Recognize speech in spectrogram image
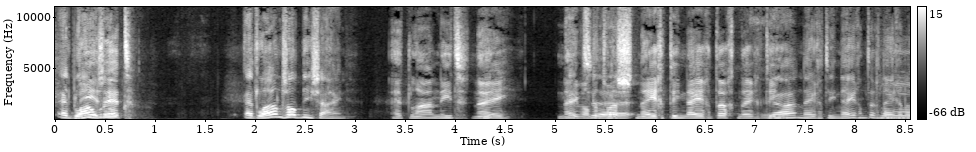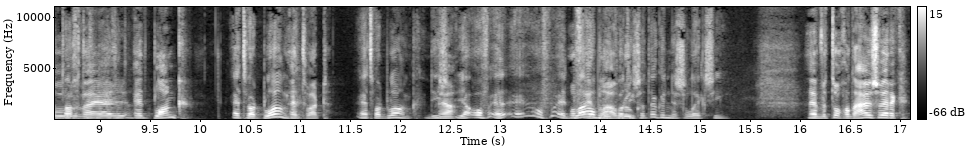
Ed wie is Blauwbroek. het? Ed Laan zal het niet zijn. Het Laan niet, nee. Nee, want het eh, was 1990, 19... Ja, 1990, 89. Oeh, wij- 90. Ed Blank. Edward Blank. Edward. Edward Blank. Die is, Ja. ja. of, Ed, of Ed Ed Blauwbroek, want die zat ook in de selectie. Hebben we toch wat huiswerk.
